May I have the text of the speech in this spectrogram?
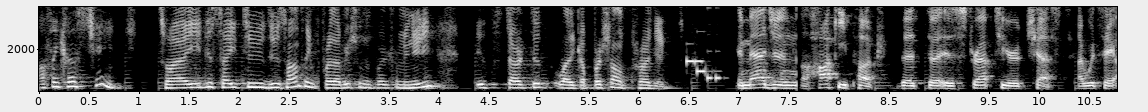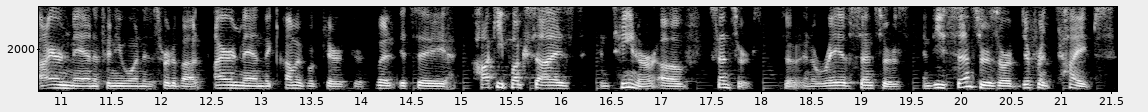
nothing has changed? So I decided to do something for the visually impaired community. It started like a personal project. Imagine a hockey puck that uh, is strapped to your chest. I would say Iron Man, if anyone has heard about Iron Man, the comic book character. But it's a hockey puck sized container of sensors. A, an array of sensors. And these sensors are different types.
